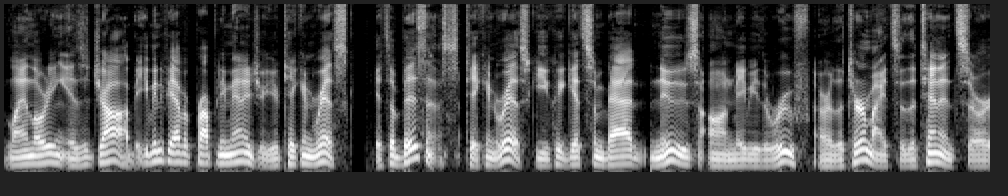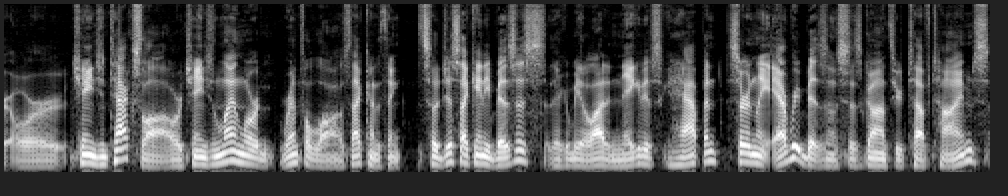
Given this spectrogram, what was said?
Landlording is a job. Even if you have a property manager, you're taking risk it's a business taking risk. You could get some bad news on maybe the roof or the termites or the tenants or, or change in tax law or change in landlord rental laws, that kind of thing. So just like any business, there can be a lot of negatives that can happen. Certainly every business has gone through tough times.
